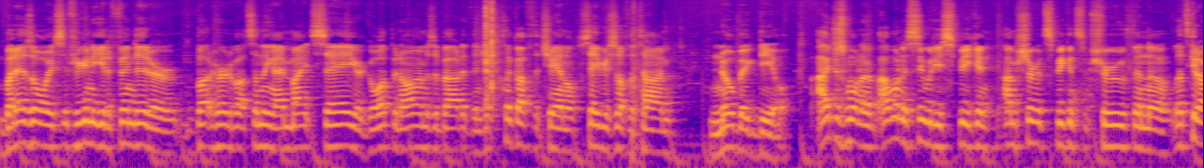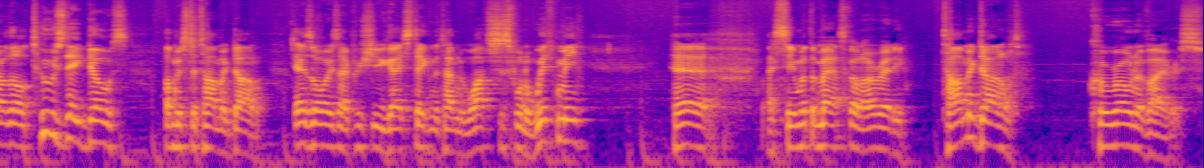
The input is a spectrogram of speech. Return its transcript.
but as always, if you're going to get offended or butthurt about something I might say or go up in arms about it, then just click off the channel, save yourself the time. No big deal. I just want to I want to see what he's speaking. I'm sure it's speaking some truth. And uh, let's get our little Tuesday dose of Mr. Tom MacDonald. As always, I appreciate you guys taking the time to watch this one with me. I see him with the mask on already. Tom MacDonald coronavirus.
